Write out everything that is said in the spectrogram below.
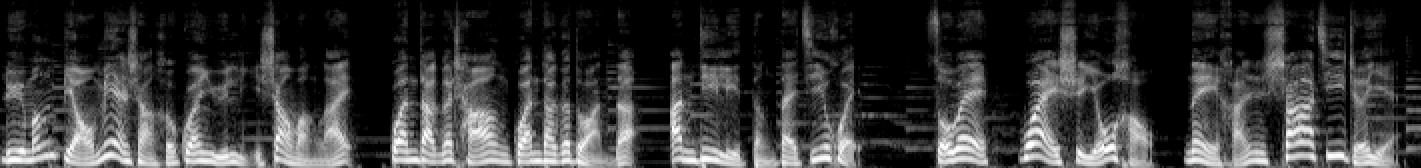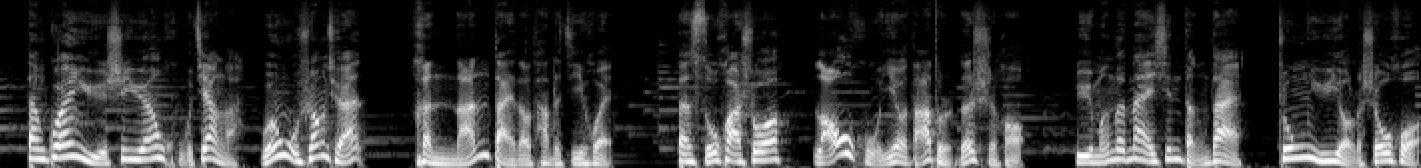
吕蒙表面上和关羽礼尚往来，关大哥长，关大哥短的，暗地里等待机会。所谓外事友好，内含杀机者也。但关羽是一员虎将啊，文武双全，很难逮到他的机会。但俗话说，老虎也有打盹的时候。吕蒙的耐心等待，终于有了收获。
